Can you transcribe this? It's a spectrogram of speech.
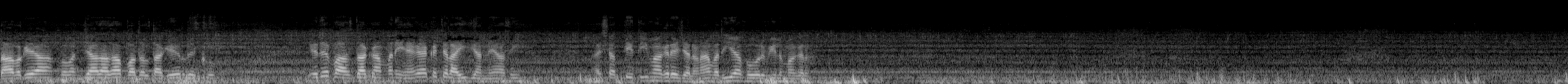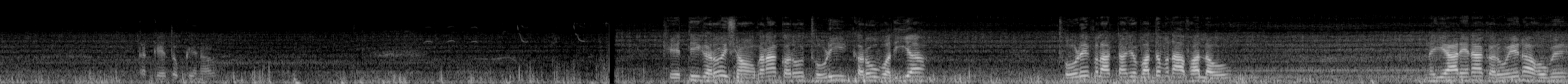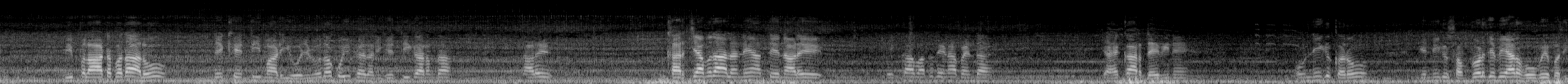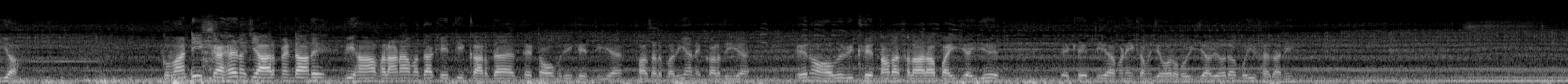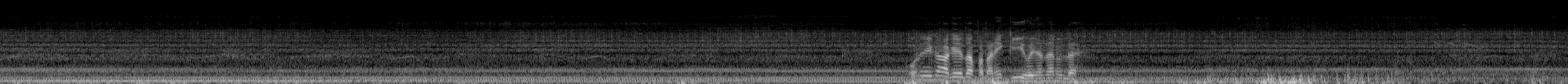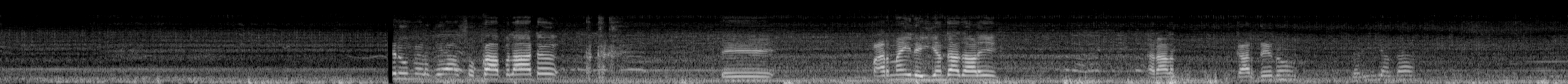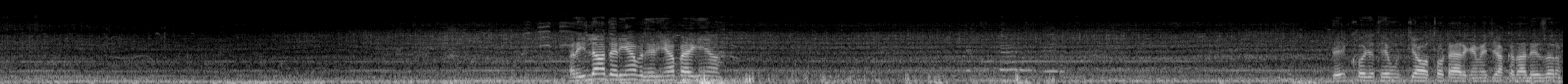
ਦਬ ਗਿਆ 52 ਦਾ ਤਾਂ ਬਦਲਤਾ ਗੇਅਰ ਦੇਖੋ। ਇਹਦੇ ਬੱਸ ਦਾ ਕੰਮ ਨਹੀਂ ਹੈਗਾ, ਇੱਕ ਚਲਾਈ ਜਾਂਦੇ ਆ ਅਸੀਂ। ਆ 36 30 ਮਗਰੇ ਚੱਲਣਾ, ਵਧੀਆ 4 ਵੀਲ ਮਗਰ। ਧੱਕੇ ਧੁੱਕੇ ਨਾਲ। ਖੇਤੀ ਕਰੋ ਸ਼ੌਂਕ ਨਾਲ ਕਰੋ ਥੋੜੀ ਕਰੋ ਵਧੀਆ। ਥੋੜੇ ਪਲਾਟਾਂ 'ਚੋਂ ਵੱਧ ਮੁਨਾਫਾ ਲਓ। ਨਜ਼ਾਰੇ ਨਾ ਕਰੋ, ਇਹ ਨਾ ਹੋਵੇ ਵੀ ਪਲਾਟ ਵਧਾ ਲਓ ਤੇ ਖੇਤੀ ਮਾੜੀ ਹੋ ਜਾਵੇ, ਉਹਦਾ ਕੋਈ ਫਾਇਦਾ ਨਹੀਂ ਖੇਤੀ ਕਰਨ ਦਾ। ਨਾਲੇ ਖਰਚਾ ਵਧਾ ਲੈਂਦੇ ਆ ਤੇ ਨਾਲੇ ਠੇਕਾ ਵੱਧ ਦੇਣਾ ਪੈਂਦਾ। ਚਾਹੇ ਘਰ ਦੇ ਵੀ ਨੇ। ਉਨੀ ਕੁ ਕਰੋ, ਜਿੰਨੀ ਕੁ ਸੰਭਲ ਜੇ ਯਾਰ ਹੋਵੇ ਵਧੀਆ। ਗਵਾਂਢੀ ਕਹਿਣ ਚਾਰ ਪਿੰਡਾਂ ਦੇ ਵੀ ਹਾਂ, ਫਲਾਣਾ ਬੰਦਾ ਖੇਤੀ ਕਰਦਾ ਹੈ ਤੇ ਟੌਪ ਦੀ ਖੇਤੀ ਹੈ, ਫਸਲ ਵਧੀਆ ਨਿਕਲਦੀ ਹੈ। ਇਹ ਨਾ ਹੋਵੇ ਵੀ ਖੇਤਾਂ ਦਾ ਖਲਾਰਾ ਪਾਈ ਜਾਈਏ ਤੇ ਖੇਤੀ ਆਪਣੀ ਕਮਜ਼ੋਰ ਹੋਈ ਜਾਵੇ, ਉਹਦਾ ਕੋਈ ਫਾਇਦਾ ਨਹੀਂ। ਹੁਣ ਇਹ ਆ ਕੇ ਤਾਂ ਪਤਾ ਨਹੀਂ ਕੀ ਹੋ ਜਾਂਦਾ ਇਹਨੂੰ ਲੈ। ਇਹਨੂੰ ਮਿਲ ਗਿਆ ਸੁੱਕਾ ਪਲਾਟ ਤੇ ਪਰਨਾ ਹੀ ਲਈ ਜਾਂਦਾ ਦਾਲੇ। ਰਲ ਕਰਦੇ ਤੋਂ ਲੜੀ ਜਾਂਦਾ। ਰੀਲਾਂ ਤੇਰੀਆਂ ਬਥੇਰੀਆਂ ਪੈ ਗਈਆਂ। ਦੇਖੋ ਜਿੱਥੇ ਉੱਚਾ ਉੱਥੋਂ ਟਾਇਰ ਕਿਵੇਂ ਚੱਕਦਾ ਲੇਜ਼ਰ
